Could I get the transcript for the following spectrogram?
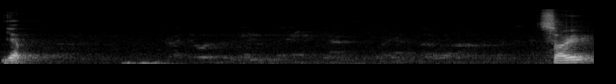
Yep. Sorry?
